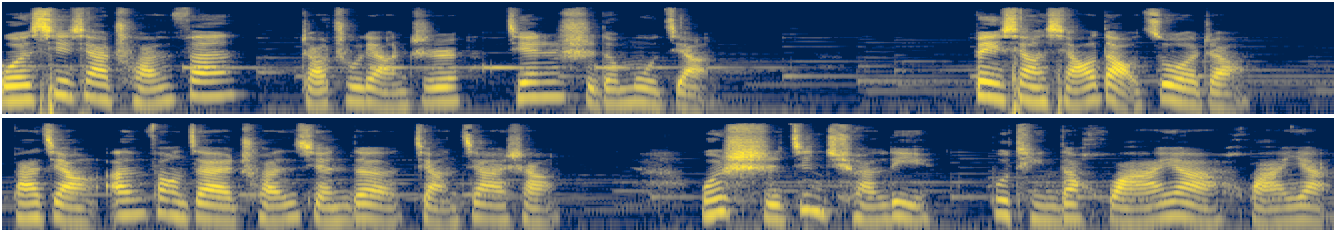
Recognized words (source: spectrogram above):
我卸下船帆。找出两只坚实的木桨，背向小岛坐着，把桨安放在船舷的桨架上。我使尽全力，不停地划呀划呀，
